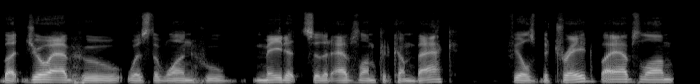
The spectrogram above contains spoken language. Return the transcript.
but Joab, who was the one who made it so that Absalom could come back, feels betrayed by Absalom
